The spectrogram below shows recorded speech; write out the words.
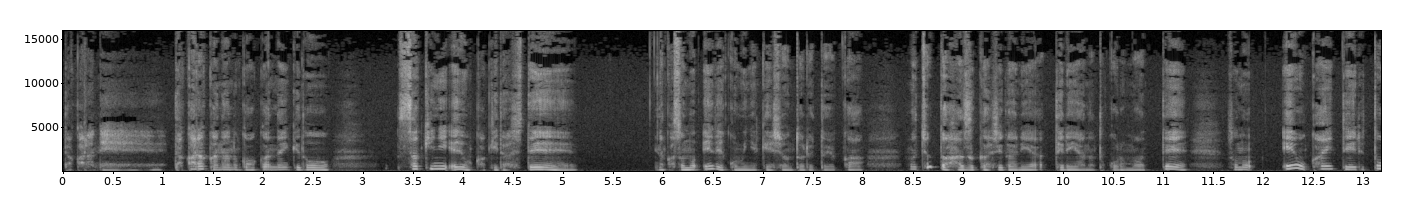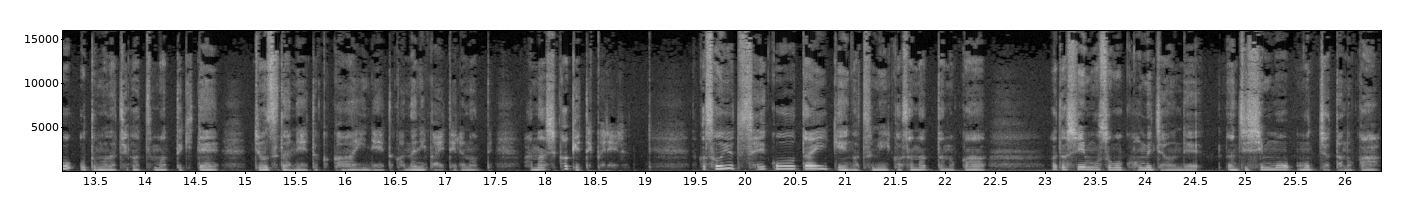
だからねだからかなのか分かんないけど先に絵を描き出してなんかその絵でコミュニケーションを取るというか、まあ、ちょっと恥ずかしがりや照れ屋なところもあってその絵を描いているとお友達が集まってきて「上手だね」とか「かわいいね」とか「何描いてるの?」って話しかけてくれるなんかそういう成功体験が積み重なったのか私もすごく褒めちゃうんで自信も持っちゃったのか、ま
